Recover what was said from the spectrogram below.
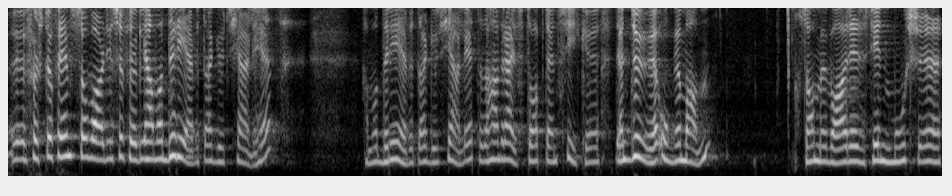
eh, først og fremst så var det selvfølgelig Han var drevet av Guds kjærlighet. Han var drevet av Guds kjærlighet da han reiste opp den syke, den døde unge mannen, som var sin mors eh,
